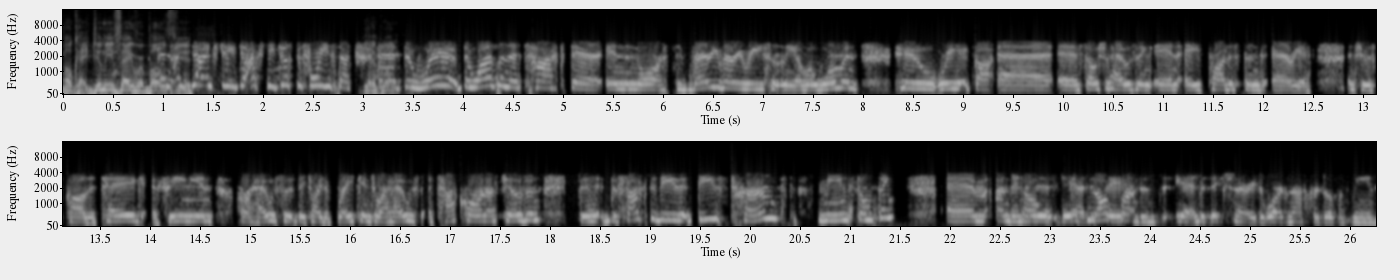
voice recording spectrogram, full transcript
Okay, do me a favour, both And, of you. actually, actually, just before you start, Yeah, uh, there were there was an attack there in the north very very recently of a woman who re- got uh, uh, social housing in a Protestant area, and she was called a Taig, a Fenian. Her house, they tried to break into her house, attack her and her children. The the fact that these these terms mean something, um, and In so the, yeah, it's not for, in the, yeah, in the dictionary, the word knacker doesn't mean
